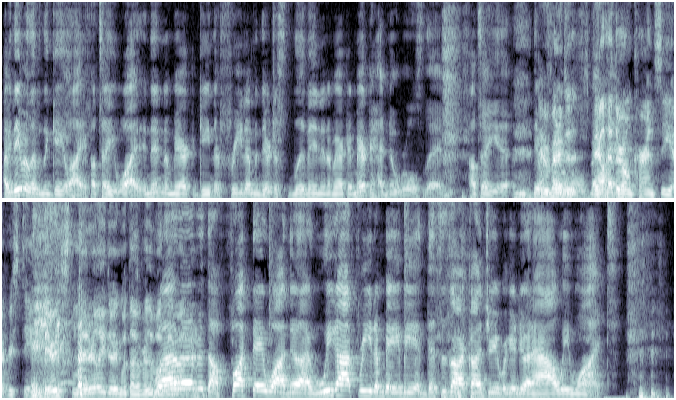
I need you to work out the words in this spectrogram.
I mean, they were living the gay life. I'll tell you what. And then America gained their freedom, and they're just living in America. America had no rules then. I'll tell you, there everybody no just rules. they all had their own currency every state. They were just literally doing whatever the fuck they Whatever the fuck they want. They're like, we got freedom, baby. This is our country. We're gonna do it how we want.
